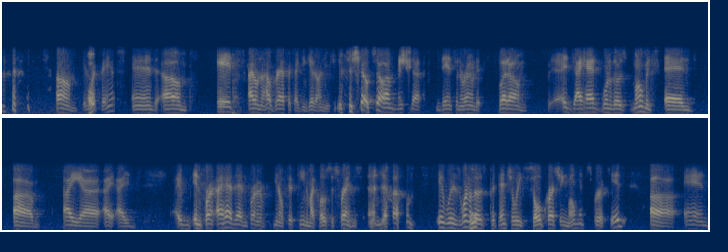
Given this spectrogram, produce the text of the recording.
um, in Oh. my pants, and um, it's I don't know how graphic I can get on your, your show, so I'm just uh, dancing around it. But um, it, I had one of those moments, and um, I, uh, I, I, I, in front, I had that in front of you know 15 of my closest friends, and um, it was one of those potentially soul-crushing moments for a kid. Uh, and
